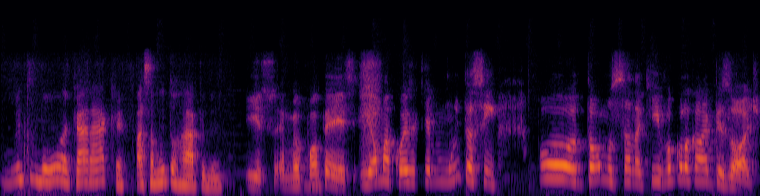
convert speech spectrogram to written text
muito boa, caraca. Passa muito rápido. Isso, o meu ponto é esse. E é uma coisa que é muito assim, pô, tô almoçando aqui, vou colocar um episódio.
